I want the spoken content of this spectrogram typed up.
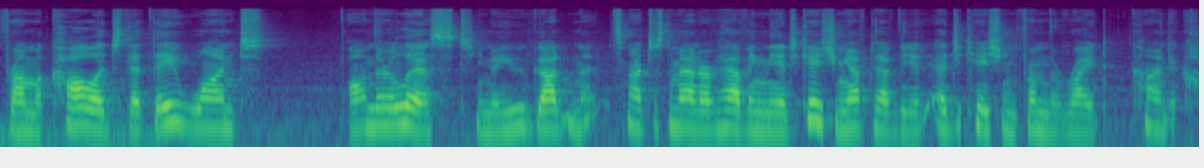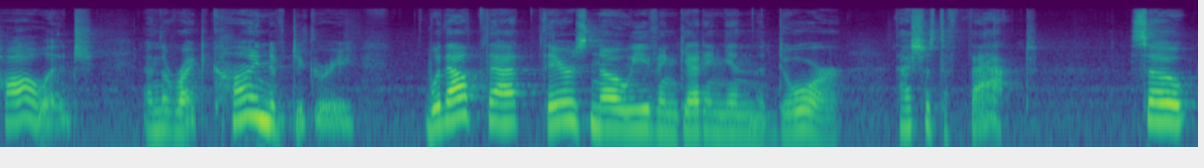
from a college that they want on their list. You know, you got it's not just a matter of having the education, you have to have the education from the right kind of college and the right kind of degree. Without that, there's no even getting in the door. That's just a fact. So,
